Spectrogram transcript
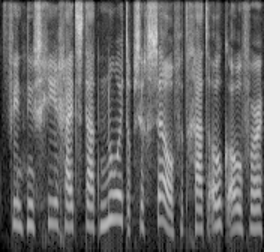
vind nieuwsgierigheid staat nooit op zichzelf. Het gaat ook over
